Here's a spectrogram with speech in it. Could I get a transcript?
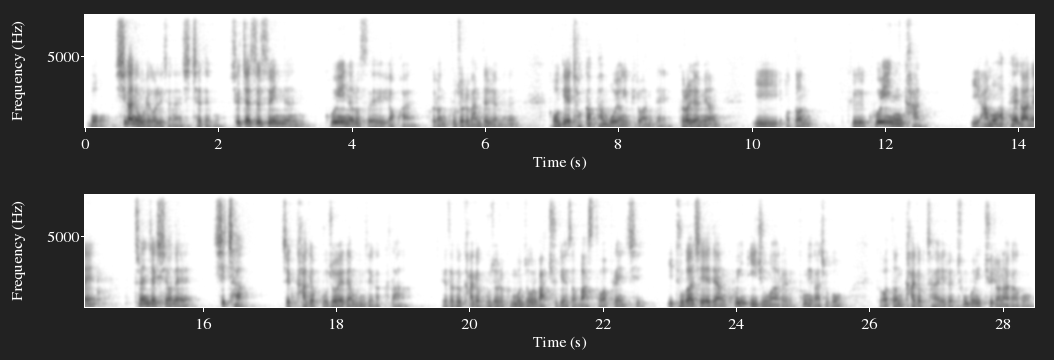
뭐 시간이 오래 걸리잖아요. 지체되고 실제 쓸 수 있는 코인으로서의 역할 그런 구조를 만들려면은 거기에 적합한 모형이 필요한데 그러려면 이 어떤 그 코인 간, 이 암호화폐 간의 transaction의 시차, 즉 가격 구조에 대한 문제가 크다. 그래서 그 가격 구조를 근본적으로 맞추기 위해서 master와 branch 이 두 가지에 대한 코인 이중화를 통해 가지고 그 어떤 가격 차이를 충분히 줄여 나가고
